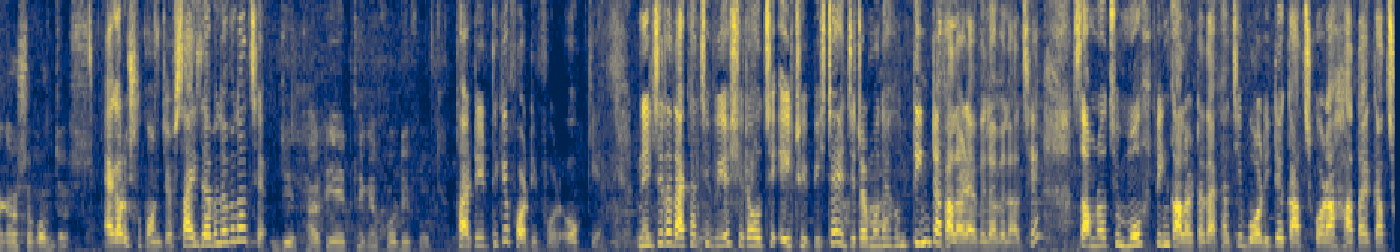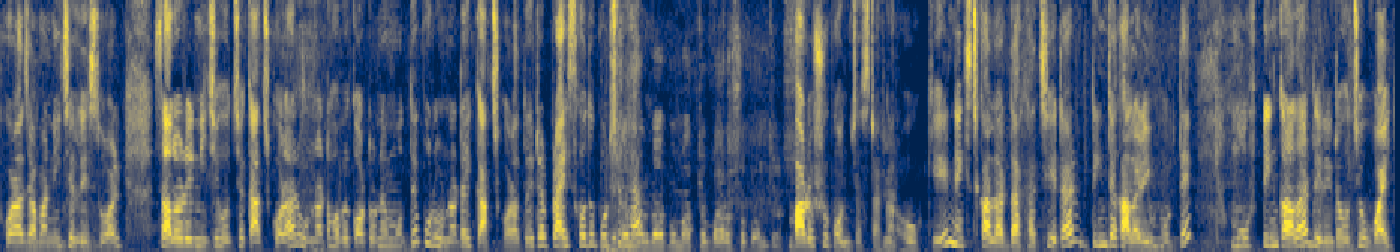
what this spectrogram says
1150 এগারোশো পঞ্চাশ। সাইজ অ্যাভেলেবেল আছে? জি 38 থেকে 44 থার্টি এইট থেকে ফর্টি ফোর ওকে নেক্সট যেটা দেখাচ্ছি বিয়ে সেটা হচ্ছে এই থ্রি পিসটা যেটার মধ্যে এখন তিনটা কালার অ্যাভেলেবেল আছে। সো আমরা হচ্ছে মুভ পিঙ্ক কালারটা দেখাচ্ছি। বডিতে কাজ করা হাতায় কাজ করা জামার নিচে লেস ওয়ার্ক সালোয়ারের নিচে হচ্ছে কাজ করার ওড়নাটা হবে কটনের মধ্যে পুরো ওড়নাটাই কাজ করা। তো এটার প্রাইস কত পড়ছে আপু মাত্র 1250 বারোশো পঞ্চাশ টাকা। ওকে নেক্সট কালার দেখাচ্ছি এটার। তিনটা কালার এই মুহূর্তে। মুভ পিঙ্ক কালার দেন এটা হচ্ছে হোয়াইট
